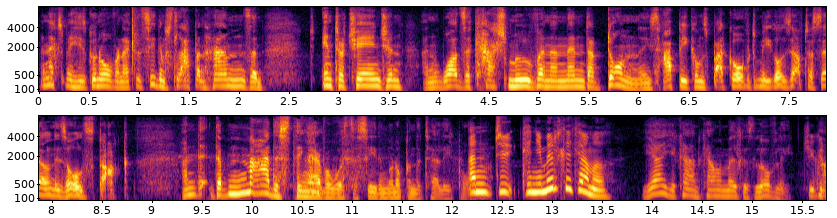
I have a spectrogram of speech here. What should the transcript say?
And next minute he's going over, and I can see them slapping hands and interchanging, and wads of cash moving, and then they're done. And he's happy, he comes back over to me, he goes after selling his old stock. And the, the maddest thing ever was to see them going up on the teleport. And do, can you milk a camel? yeah, you can. Camel milk is lovely. You could,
